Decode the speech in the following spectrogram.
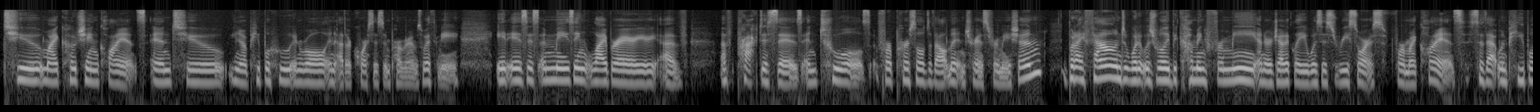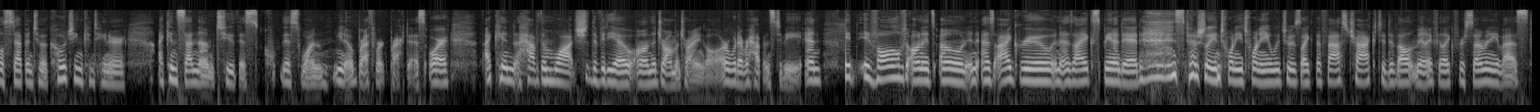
to my coaching clients and to you know people who enroll in other courses and programs with me it is this amazing library of of practices and tools for personal development and transformation. But I found what it was really becoming for me energetically was this resource for my clients so that when people step into a coaching container, I can send them to this this one, you know, breathwork practice or I can have them watch the video on the drama triangle or whatever happens to be. And it evolved on its own and as I grew and as I expanded, especially in 2020, which was like the fast track to development I feel like for so many of us,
